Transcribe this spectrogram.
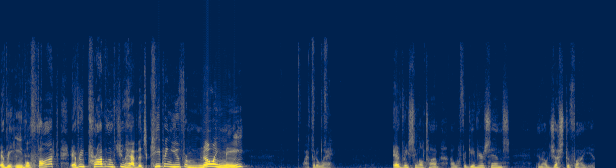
every evil thought, every problem that you have that's keeping you from knowing me, wipe it away. Every single time, I will forgive your sins and I'll justify you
